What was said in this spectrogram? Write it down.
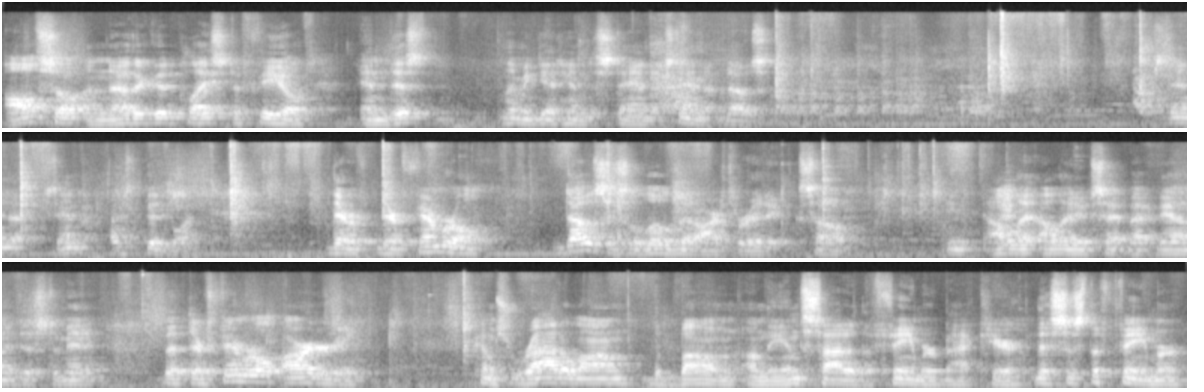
Also, another good place to feel, and this, let me get him to stand up. Stand up, Dose. Stand up. That's a good boy. Their, their femoral dose is a little bit arthritic, so I'll let, I'll let him sit back down in just a minute. But their femoral artery comes right along the bone on the inside of the femur back here. This is the femur,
